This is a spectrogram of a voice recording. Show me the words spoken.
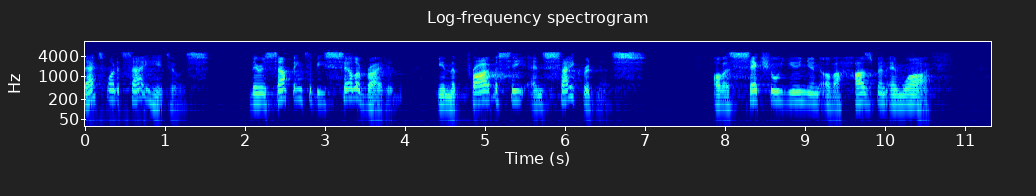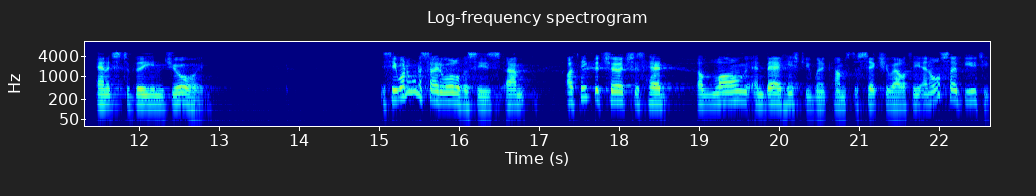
That's what it's saying here to us. There is something to be celebrated in the privacy and sacredness of a sexual union of a husband and wife, and it's to be enjoyed. You see, what I want to say to all of us is um, I think the church has had a long and bad history when it comes to sexuality and also beauty.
